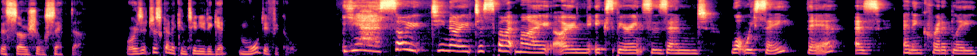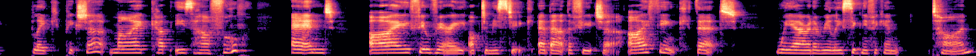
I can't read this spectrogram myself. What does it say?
the social sector? Or is it just going to continue to get more difficult? Yeah. So, do you know, despite my own experiences and what we see there as an incredibly bleak picture, my cup is half full and I feel very optimistic about the future. I think that we are at a really significant time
